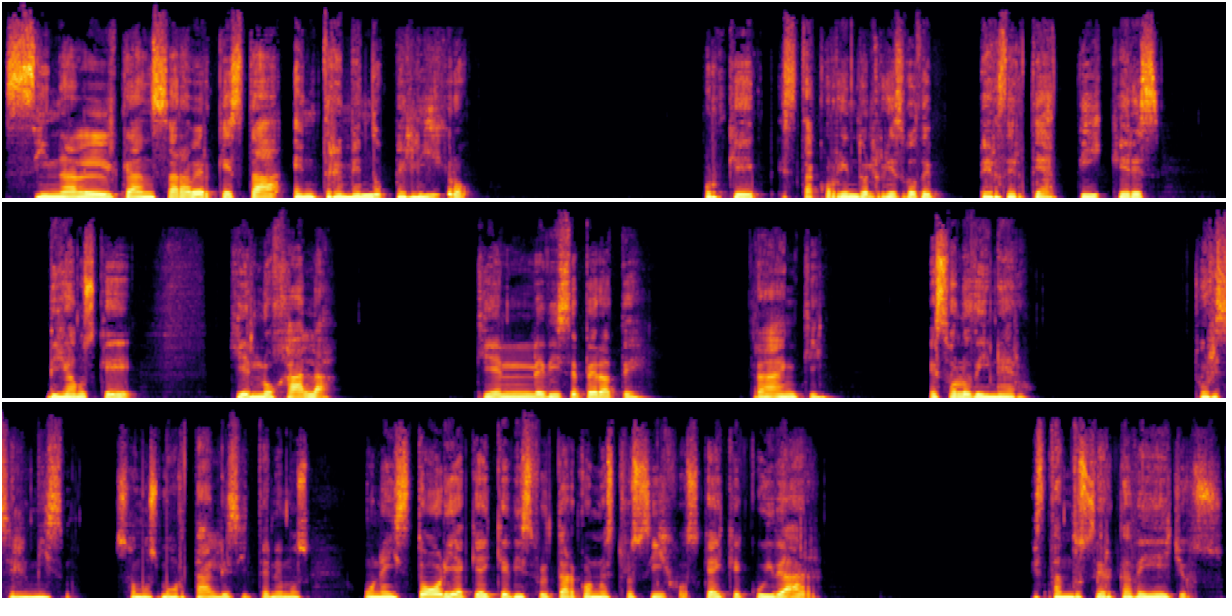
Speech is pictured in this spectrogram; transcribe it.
Sin alcanzar a ver que está en tremendo peligro. Porque está corriendo el riesgo de perderte a ti, que eres, digamos que, quien lo jala, quien le dice, espérate, tranqui, es solo dinero. Tú eres el mismo, somos mortales y tenemos una historia que hay que disfrutar con nuestros hijos, que hay que cuidar, estando cerca de ellos.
